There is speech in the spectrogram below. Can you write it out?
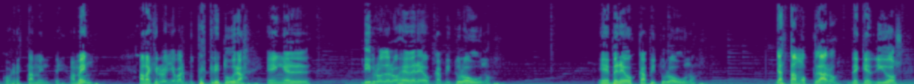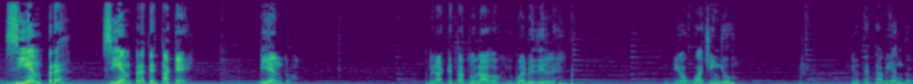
correctamente. Amén. Ahora quiero llevar tu escritura en el libro de los Hebreos capítulo 1. Hebreos capítulo 1. Ya estamos claros de que Dios siempre siempre te está ¿qué? Viendo. Mira que está a tu lado y vuelve y dile, Dios watching you. Dios te está viendo.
